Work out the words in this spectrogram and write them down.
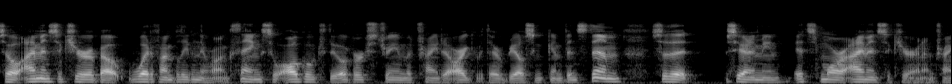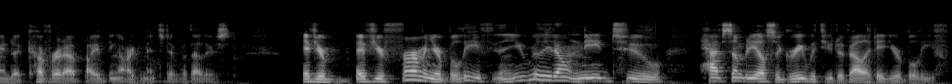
So I'm insecure about what if I'm believing the wrong thing, so I'll go to the over extreme of trying to argue with everybody else and convince them so that, see what I mean? It's more I'm insecure and I'm trying to cover it up by being argumentative with others. If you're if you're firm in your belief, then you really don't need to have somebody else agree with you to validate your belief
